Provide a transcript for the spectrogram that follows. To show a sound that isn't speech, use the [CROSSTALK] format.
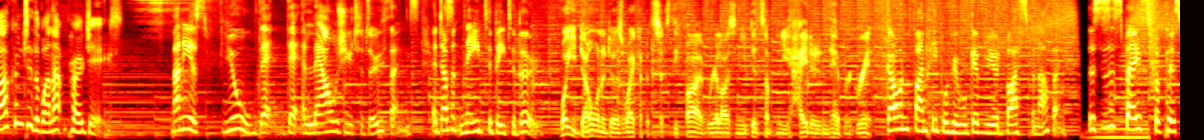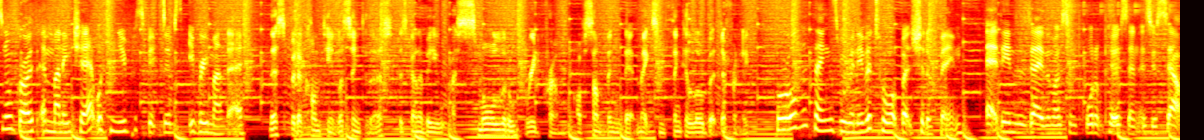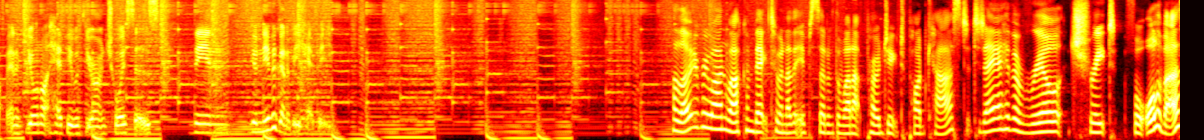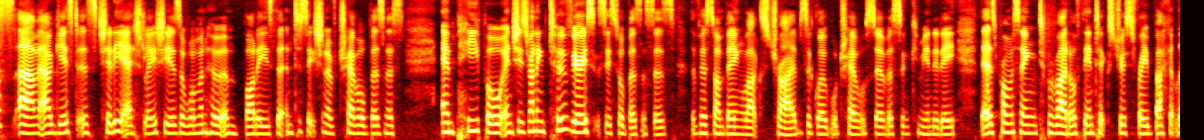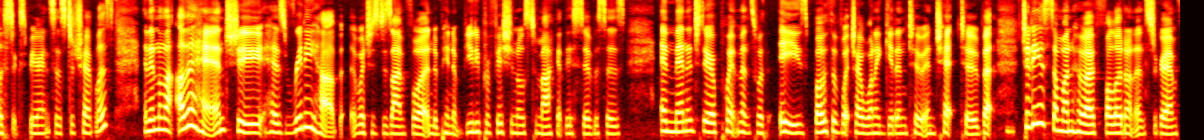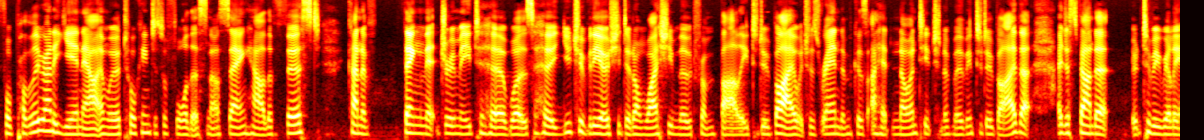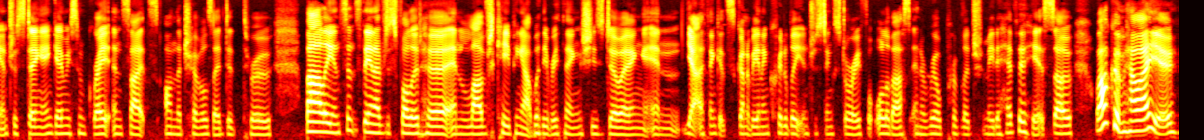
Welcome to the One Up Project. Money is fuel that, that allows you to do things. It doesn't need to be taboo. What you don't want to do is wake up at 65 realizing you did something you hated and have regret. Go and find people who will give you advice for nothing. This is a space for personal growth and money chat with new perspectives every Monday. This bit of content, listening to this, is going to be a small little breadcrumb of something that makes them think a little bit differently. For all the things we were never taught but should have been. At the end of the day, the most important person is yourself, and if you're not happy with your own choices, then you're never going to be happy. Hello, everyone. Welcome back to another episode of the One Up Project podcast. Today, I have a real treat for all of us. Um, our guest is Chidi Ashley. She is a woman who embodies the intersection of travel, business, and people. And she's running two very successful businesses. The first one being Luxe Tribes, a global travel service and community that is promising to provide authentic, stress free bucket list experiences to travelers. And then on the other hand, she has Readyhubb, which is designed for independent beauty professionals to market their services and manage their appointments with ease, both of which I want to get into and chat to. But Chidi is someone who I've followed on Instagram for probably around a year now. And we were talking just before this, and I was saying how the first kind of thing that drew me to her was her YouTube video she did on why she moved from Bali to Dubai, which was random because I had no intention of moving to Dubai, but I just found it uh, to be really interesting and gave me some great insights on the travels I did through Bali. And since then, I've just followed her and loved keeping up with everything she's doing. And yeah, I think it's going to be an incredibly interesting story for all of us and a real privilege for me to have her here. So, welcome. How are you?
